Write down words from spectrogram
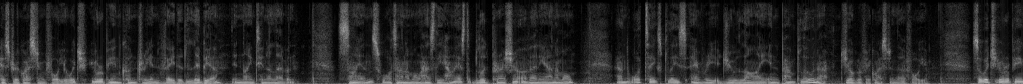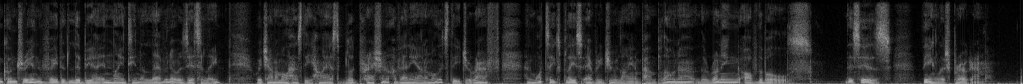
History question for you. Which European country invaded Libya in 1911? Science, what animal has the highest blood pressure of any animal? And what takes place every July in Pamplona? Geography question there for you. So, which European country invaded Libya in 1911? It was Italy. Which animal has the highest blood pressure of any animal? It's the giraffe. And what takes place every July in Pamplona? The running of the bulls. This is the English program.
